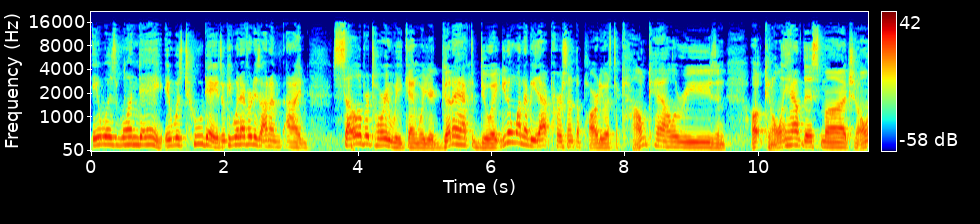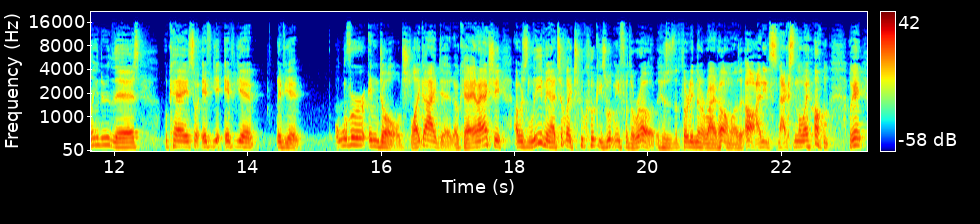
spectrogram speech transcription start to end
it was one day, it was two days, okay, whatever it is on a, on a celebratory weekend where you're gonna have to do it. You don't want to be that person at the party who has to count calories and oh, can only have this much and only do this. Okay, so if you if you if you overindulged like I did, okay, and I actually I was leaving, I took like two cookies with me for the road because it was a 30 minute ride home. I was like, oh, I need snacks on the way home. Okay,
